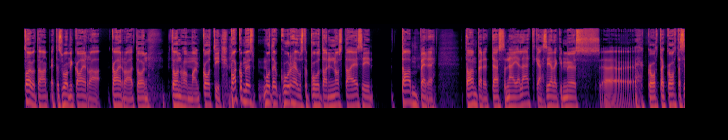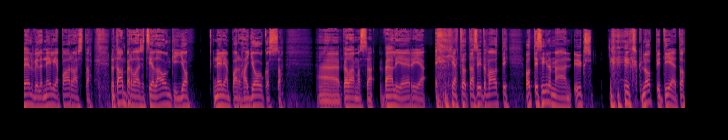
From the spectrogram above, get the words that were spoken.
toivotaan, että Suomi kairaa, kairaa ton, ton homman koti. Pakko myös muuten, kun urheilusta puhutaan, niin nostaa esiin Tampere. Tampere tässä näin ja lätkä. Sielläkin myös äh, kohta, kohta selville neljä parasta. No tamperelaiset siellä onkin jo neljän parhaan joukossa ää, pelaamassa välieriä. Ja tota, siitä vaan otti, otti silmään yksi, yksi knoppitieto,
